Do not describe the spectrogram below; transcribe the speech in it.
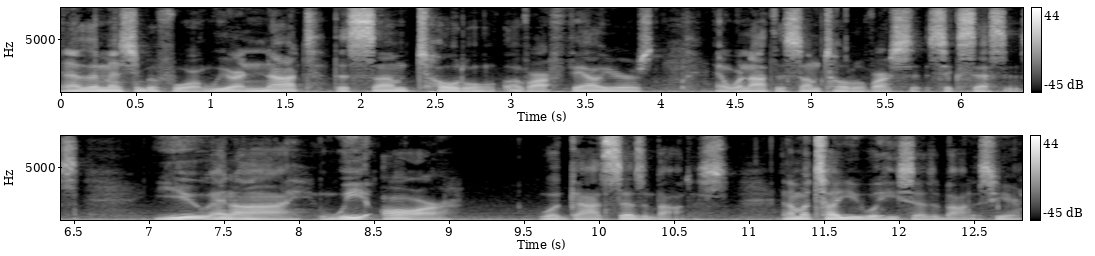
And as I mentioned before, we are not the sum total of our failures, and we're not the sum total of our successes. You and I, we are what God says about us. And I'm going to tell you what He says about us here.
